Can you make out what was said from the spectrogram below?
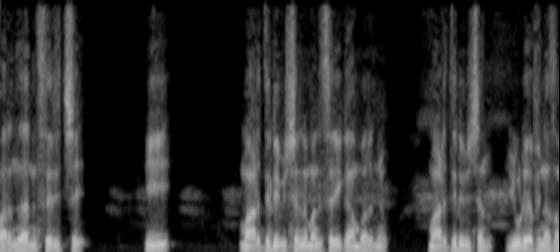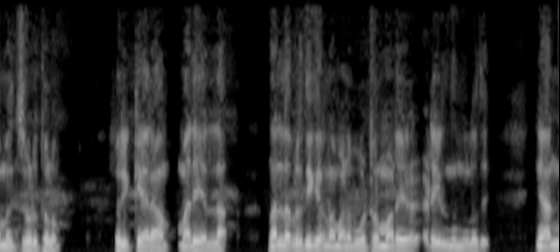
പറഞ്ഞതനുസരിച്ച് ഈ മാടത്തി ഡിവിഷനിൽ മത്സരിക്കാൻ പറഞ്ഞു. മാടത്തി ഡിവിഷൻ യു ഡി എഫിനെ സംബന്ധിച്ചിടത്തോളം ഒരു കേരാം മലയല്ല. നല്ല പ്രതികരണമാണ് വോട്ടർമാരുടെ ഇടയിൽ നിന്നുള്ളത്. ഞാൻ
